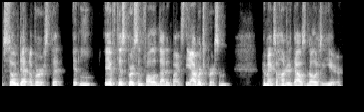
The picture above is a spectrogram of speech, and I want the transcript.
So debt averse that it, if this person followed that advice, the average person who makes $100,000 a year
